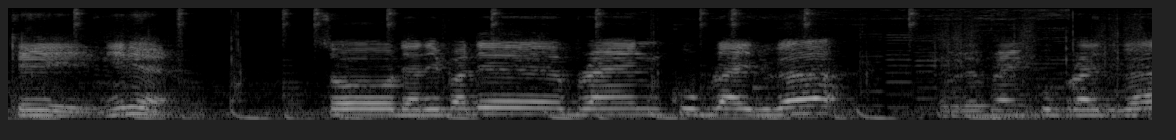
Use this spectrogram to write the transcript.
okey ni dia. So daripada brand Kublai juga daripada brand Kublai juga.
